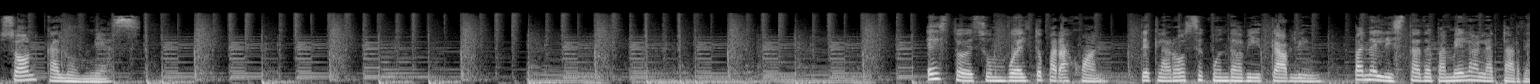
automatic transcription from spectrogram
Son calumnias. Esto es un vuelto para Juan, declaró según David Gablin, panelista de Pamela a la tarde.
